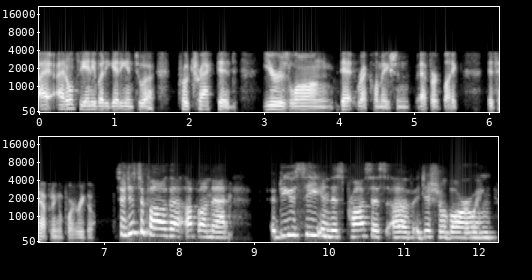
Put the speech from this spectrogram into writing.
I, I don't see anybody getting into a protracted, years-long debt reclamation effort like is happening in Puerto Rico. So, just to follow that up on that, do you see in this process of additional borrowing,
